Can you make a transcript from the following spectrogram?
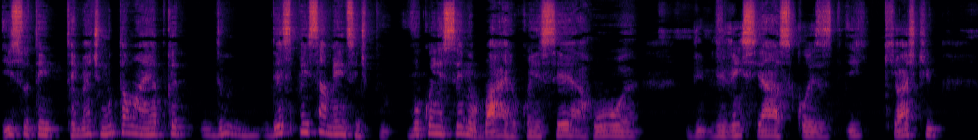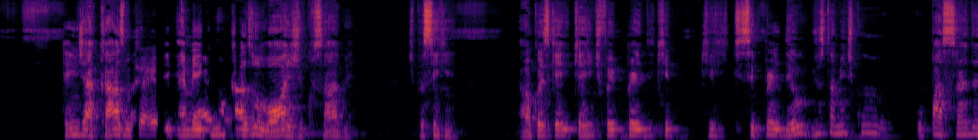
Isso tem, remete muito a uma época do, desse pensamento, assim, tipo, vou conhecer meu bairro, conhecer a rua, vi, vivenciar as coisas. E que eu acho que tende a caso, mas é, é meio que um caso lógico, sabe? Tipo assim, é uma coisa que, que a gente foi que, que, que se perdeu justamente com o passar da,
